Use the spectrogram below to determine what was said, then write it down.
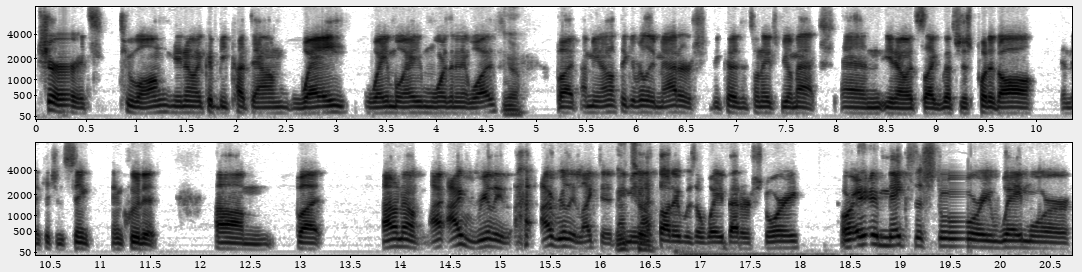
sure, it's too long. You know, it could be cut down way, way, way more than it was. Yeah. But I mean, I don't think it really matters because it's on HBO Max, and you know, it's like let's just put it all in the kitchen sink, include it. Um, but I don't know. I, I really, I really liked it. Me I mean, too. I thought it was a way better story, or it, it makes the story way more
